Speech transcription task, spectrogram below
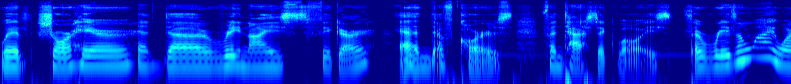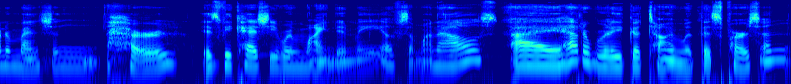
with short hair and a really nice figure. And of course, fantastic voice. The reason why I want to mention her is because she reminded me of someone else. I had a really good time with this person,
